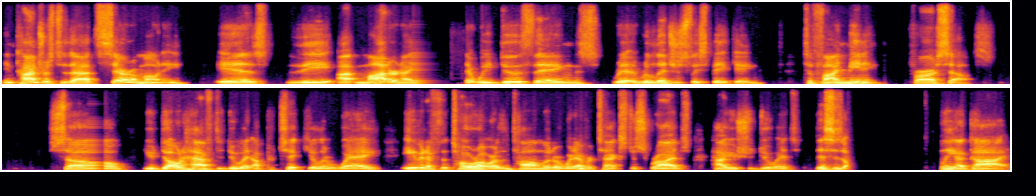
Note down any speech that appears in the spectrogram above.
In contrast to that, ceremony is the uh, modern idea that we do things, re- religiously speaking, to find meaning, for ourselves. So you don't have to do it a particular way, even if the Torah or the Talmud or whatever text describes how you should do it. This is only a guide.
